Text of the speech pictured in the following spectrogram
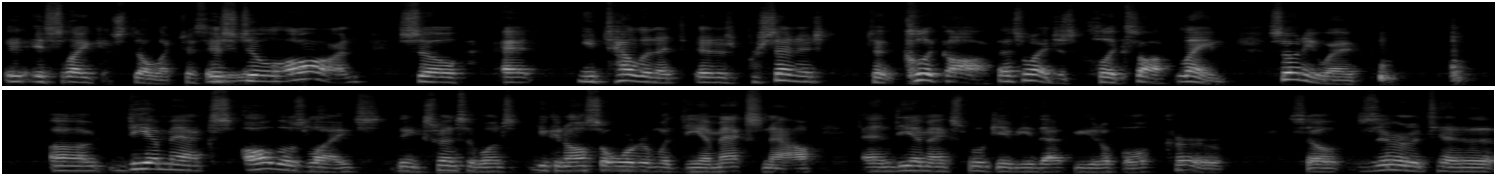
It, it's like There's still electricity. it's still on. So at you tell it at, at a percentage to click off. That's why it just clicks off. Lame. So anyway, uh, DMX, all those lights, the expensive ones, you can also order them with DMX now, and DMX will give you that beautiful curve. So zero to ten,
